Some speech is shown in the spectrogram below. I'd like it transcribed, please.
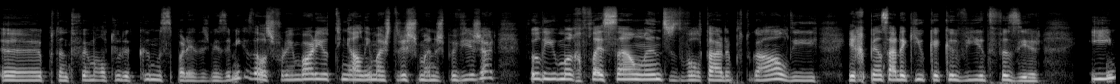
eh, portanto, foi uma altura que me separei das minhas amigas, elas foram embora e eu tinha ali mais três semanas para viajar. Foi ali uma reflexão antes de voltar a Portugal e, e repensar aqui o que é que havia de fazer. E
